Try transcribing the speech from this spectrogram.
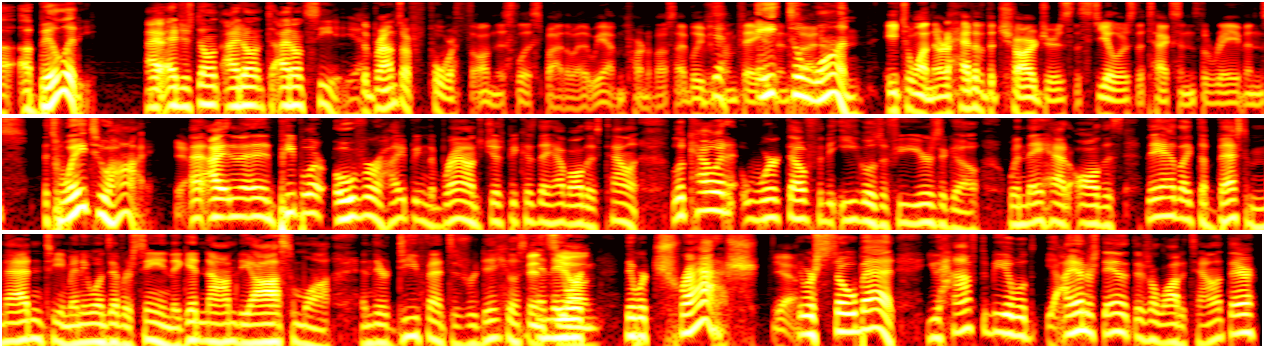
uh, ability. I, I just don't I don't I don't see it yet. the Browns are fourth on this list, by the way, that we have in front of us. I believe it's Yeah, from Vegas. eight to one. Eight to one. They're ahead of the Chargers, the Steelers, the Texans, the Ravens. It's way too high. Yeah. And, I, and, and people are overhyping the Browns just because they have all this talent. Look how it worked out for the Eagles a few years ago when they had all this. They had like the best Madden team anyone's ever seen. They get Nnamdi Asomugha, and their defense is ridiculous. Vince and they were they were trash. Yeah. they were so bad. You have to be able. to I understand that there's a lot of talent there.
